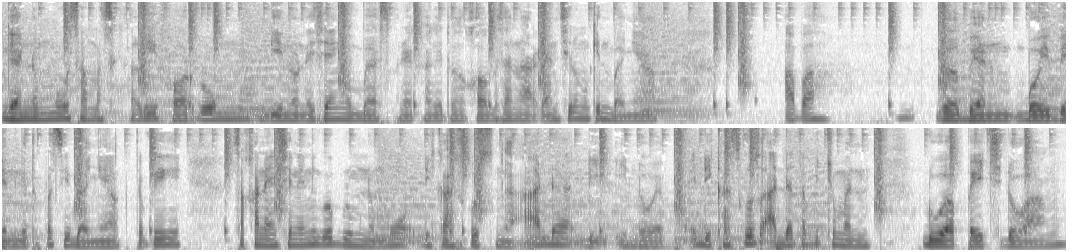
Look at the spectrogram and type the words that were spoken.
nggak nemu sama sekali forum di Indonesia yang ngebahas mereka gitu kalau misalnya Arkansas mungkin banyak apa girl band boy band gitu pasti banyak. Tapi Saka Connection ini gue belum nemu. Di Kaskus nggak ada di Indo Web eh, di Kaskus ada tapi cuman dua page doang.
